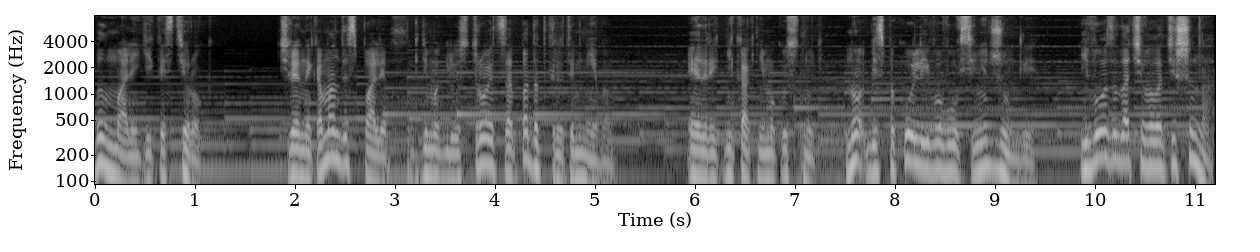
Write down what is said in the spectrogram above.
был маленький костерок. Члены команды спали, где могли устроиться под открытым небом. Эдрик никак не мог уснуть, но беспокоили его вовсе не джунгли. Его озадачивала тишина.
